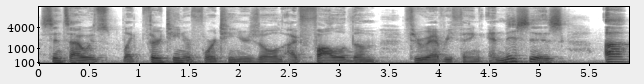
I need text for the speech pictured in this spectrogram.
since I was like 13 or 14 years old. I've followed them through everything, and this is a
